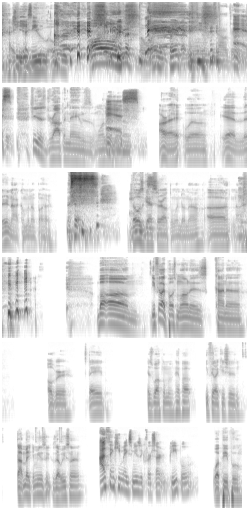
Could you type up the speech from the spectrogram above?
yeah, you. Oh, oh you meant the way. It's out there. Ass. She just dropping names. One at a time. ass. All right. Well, yeah, they're not coming up on her. Those guests are out the window now. Uh, no. but um, do you feel like Post Malone is kind of overstayed his welcome in hip hop? You feel like he should stop making music? Is that what you're saying? I think he makes music for certain people. What people?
